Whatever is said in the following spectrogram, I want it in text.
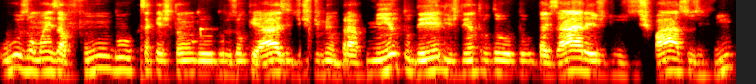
usam mais a fundo essa questão do, dos OKRs e de desmembramento deles dentro do, do, das áreas, dos espaços, enfim.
